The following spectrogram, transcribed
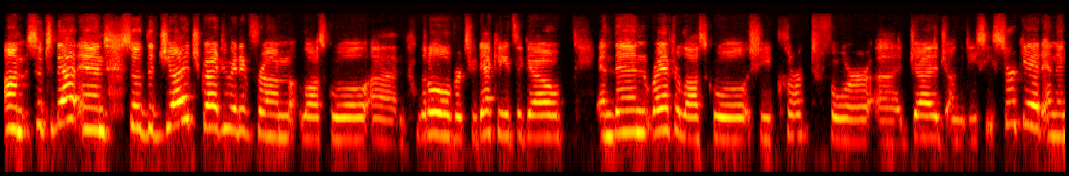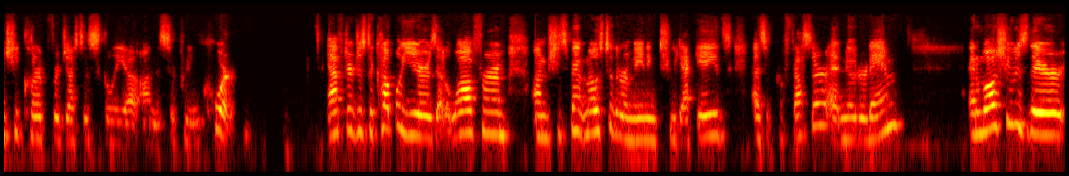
Um, so to that end, so the judge graduated from law school uh, a little over two decades ago. And then right after law school, she clerked for a judge on the DC circuit, and then she clerked for Justice Scalia on the Supreme Court. After just a couple years at a law firm, um, she spent most of the remaining two decades as a professor at Notre Dame. And while she was there,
